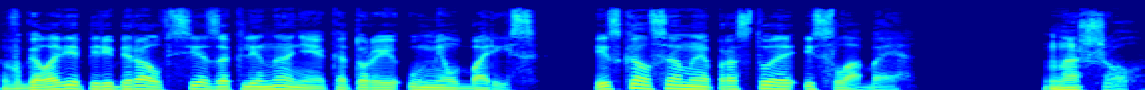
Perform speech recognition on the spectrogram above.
В голове перебирал все заклинания, которые умел Борис. Искал самое простое и слабое. Нашел.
